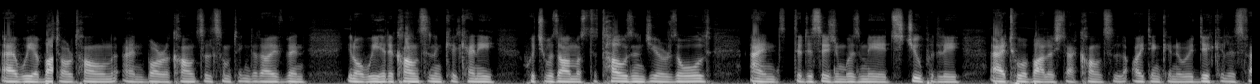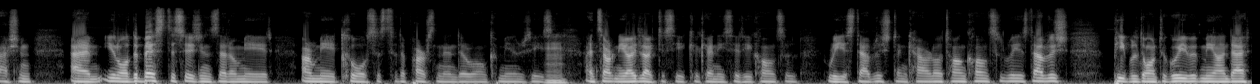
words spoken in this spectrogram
uh, we abolished our town and borough council something that I've been you know we had a council in Kilkenny which was almost a thousand years old and the decision was made stupidly uh, to abolish that council I think in a ridiculous fashion. Um, you know the best decisions that are made are made closest to the person in their own communities Mm. and certainly I'd like to see Kilkenny City Council re-established and Carlow Town Council re-established people don't agree with me on that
